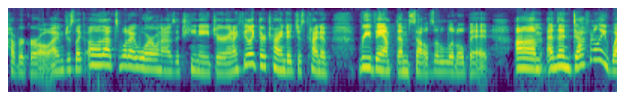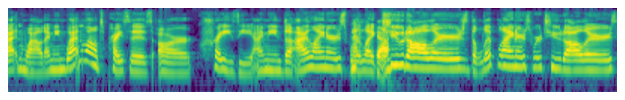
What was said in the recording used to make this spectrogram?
CoverGirl. I'm just like, "Oh, that's what I wore when I was a teenager." And I feel like they're trying to just kind of revamp themselves a little bit. Um, and then definitely Wet and Wild. I mean, Wet and Wild's prices are crazy. I mean, the eyeliners were like Yeah. two dollars, the lip liners were two dollars.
